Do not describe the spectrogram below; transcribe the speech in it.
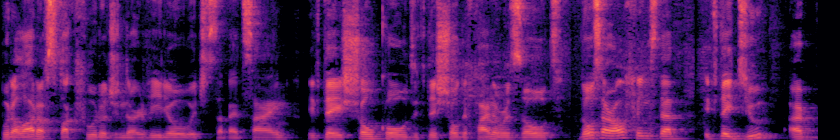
put a lot of stock footage in their video, which is a bad sign, if they show codes, if they show the final result. Those are all things that, if they do, are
